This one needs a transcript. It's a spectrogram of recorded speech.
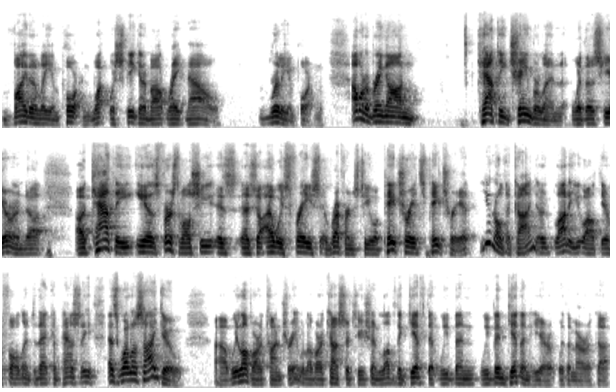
vitally important. What we're speaking about right now, really important. I want to bring on Kathy Chamberlain with us here. And uh, uh, Kathy is, first of all, she is, as I always phrase a reference to you, a patriot's patriot. You know the kind. A lot of you out there fall into that capacity as well as I do. Uh, we love our country, we love our Constitution, love the gift that we've been we've been given here with America.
